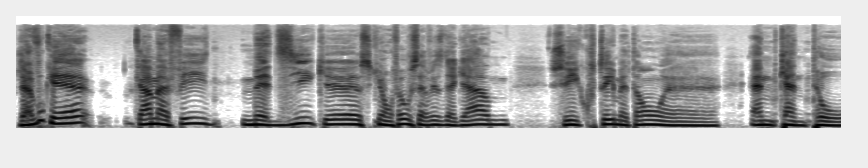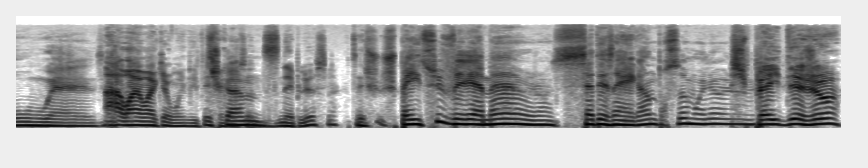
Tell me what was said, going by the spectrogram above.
J'avoue que quand ma fille me dit que ce qu'ils ont fait au service de garde, c'est écouter, mettons, euh, Encanto. euh, Ah ouais, ouais, que ouais, des je petits suis comme- Disney+. Plus, là. Je paye-tu vraiment genre, 7,50 pour ça, moi, là? là? Je paye déjà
